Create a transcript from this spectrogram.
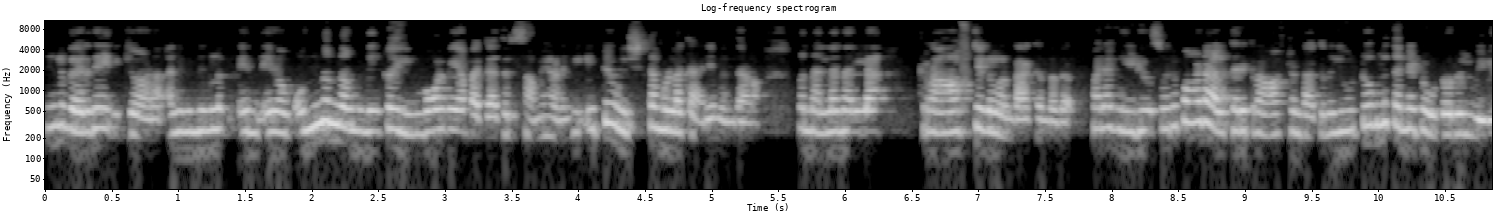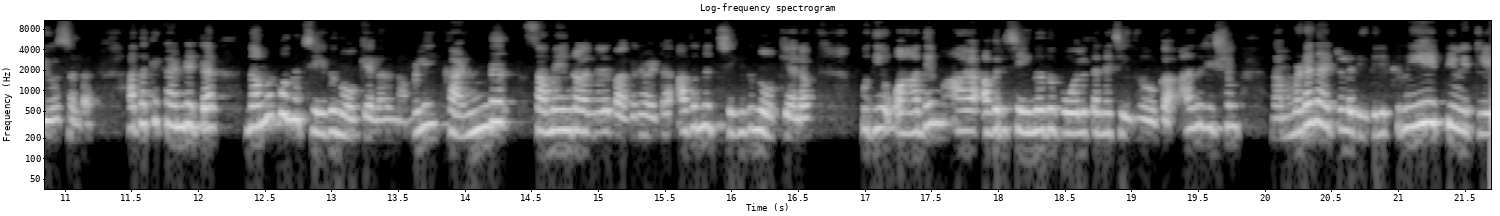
നിങ്ങൾ വെറുതെ ഇരിക്കുവാണ് അല്ലെങ്കിൽ നിങ്ങൾ ഒന്നും നമുക്ക് നിങ്ങൾക്ക് ഇൻവോൾവ് ചെയ്യാൻ പറ്റാത്തൊരു സമയമാണെങ്കിൽ ഏറ്റവും ഇഷ്ടമുള്ള കാര്യം എന്താണോ? അപ്പോൾ നല്ല നല്ല ക്രാഫ്റ്റുകൾ ഉണ്ടാക്കുന്നത്. പല വീഡിയോസ് ഒരുപാട് ആൾക്കാർ ക്രാഫ്റ്റ് ഉണ്ടാക്കുന്നത് യൂട്യൂബിൽ തന്നെ ട്യൂട്ടോറിയൽ വീഡിയോസ് ഉണ്ട്. അതൊക്കെ കണ്ടിട്ട് നമുക്കൊന്ന് ചെയ്തു നോക്കിയാലോ? നമ്മൾ ഈ കണ്ട് സമയം കളഞ്ഞതിന് പകരമായിട്ട് അതൊന്ന് ചെയ്ത് നോക്കിയാലോ? പുതിയ ആദ്യം അവർ ചെയ്യുന്നത് പോലെ തന്നെ ചെയ്തു നോക്കുക. അതിനുശേഷം നമ്മുടേതായിട്ടുള്ള രീതിയിൽ ക്രിയേറ്റിവിറ്റി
